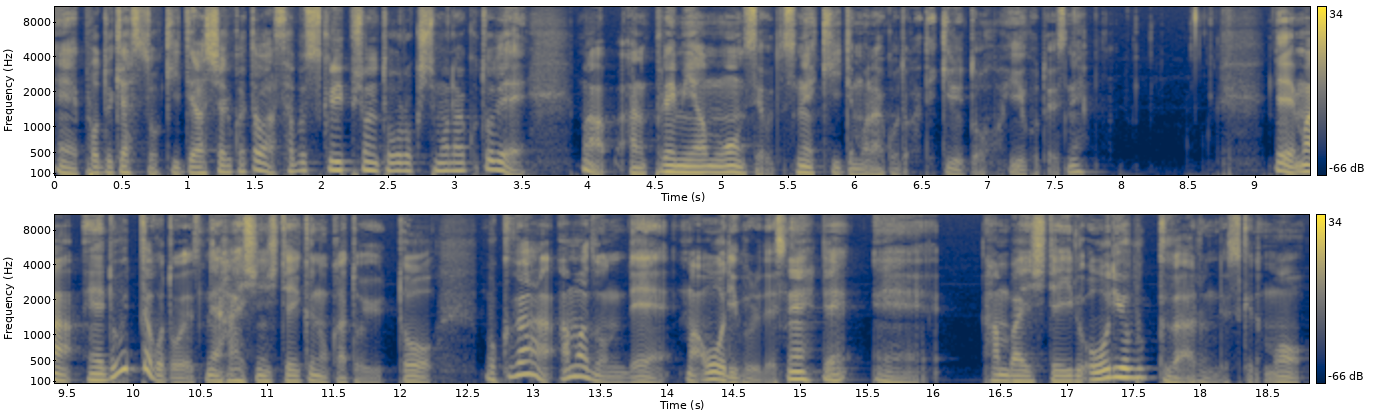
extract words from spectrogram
えー、ポッドキャストを聞いてらっしゃる方は、サブスクリプションに登録してもらうことで、まあ、あのプレミアム音声をですね、聞いてもらうことができるということですね。で、まあ、えー、どういったことをですね、配信していくのかというと、僕が Amazon で、まあ、オーディブルですね、で、えー、販売しているオーディオブックがあるんですけども、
